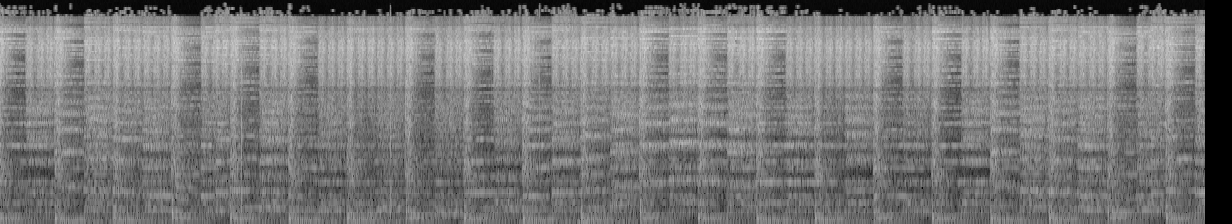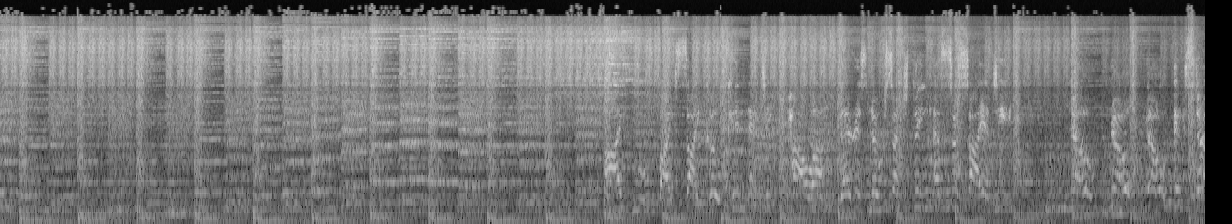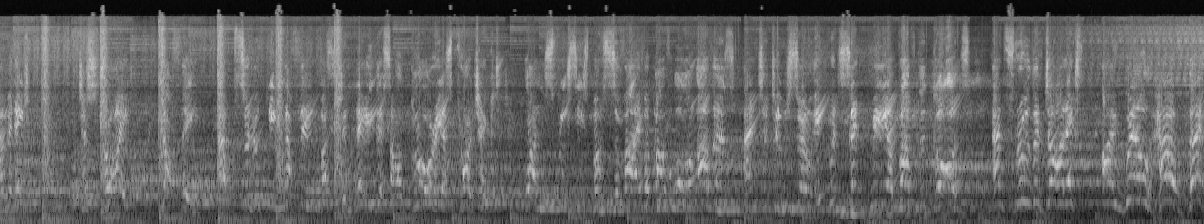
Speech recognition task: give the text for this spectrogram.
There is no such thing as society. No, no, no. Exterminate. Destroy. Nothing. Absolutely nothing must delay this our glorious project. One species must survive above all others, and to do so it would set me above the gods. And through the Daleks, I will have that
